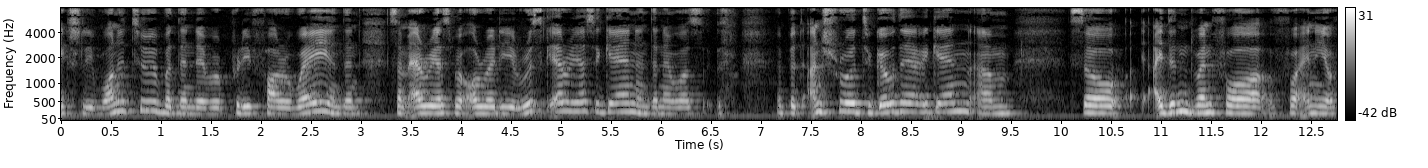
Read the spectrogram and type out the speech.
actually wanted to, but then they were pretty far away, and then some areas were already risk areas again, and then I was a bit unsure to go there again. Um, so I didn't went for for any of,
